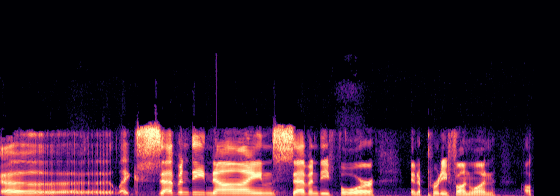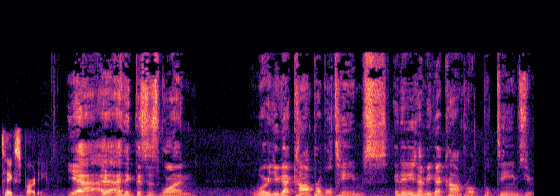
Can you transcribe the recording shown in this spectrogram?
Uh, like 79 74 in a pretty fun one. I'll take Sparty. Yeah, I, I think this is one where you got comparable teams, and anytime you got comparable teams, you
